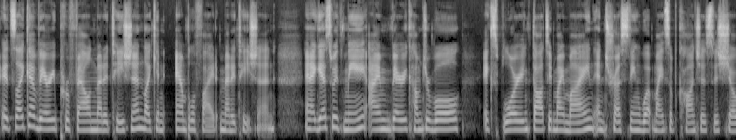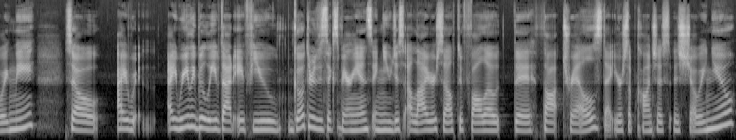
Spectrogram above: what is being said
it's like a very profound meditation, like an amplified meditation. And I guess with me, I'm very comfortable exploring thoughts in my mind and trusting what my subconscious is showing me. So I I really believe that if you go through this experience and you just allow yourself to follow the thought trails that your subconscious is showing you,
